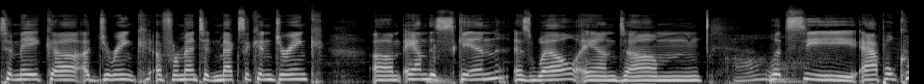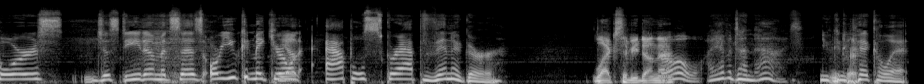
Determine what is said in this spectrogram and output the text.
to make uh, a drink, a fermented Mexican drink, um, and Hmm. the skin as well. And um, let's see, apple cores. Just eat them. It says, or you can make your Yep. own apple scrap vinegar. Lex, have you done that? Oh, I haven't done that. You can Okay. pickle it.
